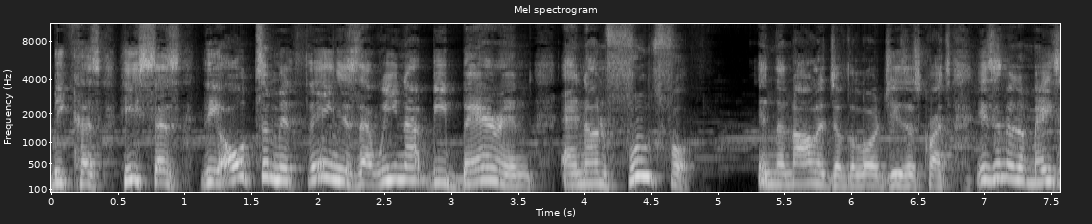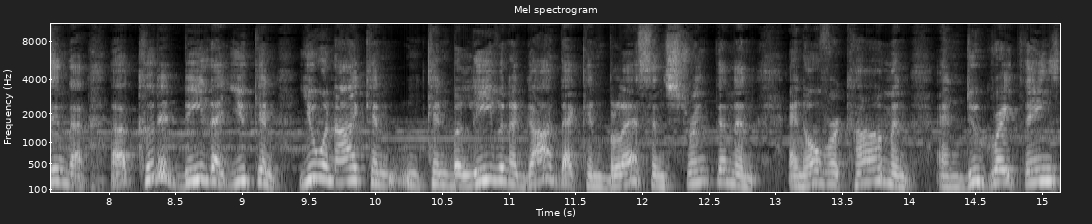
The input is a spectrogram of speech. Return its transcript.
Because he says the ultimate thing is that we not be barren and unfruitful in the knowledge of the Lord Jesus Christ. Isn't it amazing that uh, could it be that you can you and I can can believe in a God that can bless and strengthen and and overcome and and do great things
